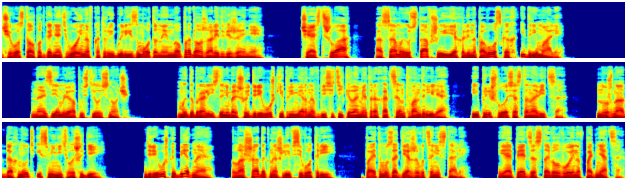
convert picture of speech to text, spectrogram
чего стал подгонять воинов, которые были измотаны, но продолжали движение. Часть шла, а самые уставшие ехали на повозках и дремали. На землю опустилась ночь. Мы добрались до небольшой деревушки примерно в 10 километрах от Сент-Вандриля, и пришлось остановиться. Нужно отдохнуть и сменить лошадей. Деревушка бедная, лошадок нашли всего три, поэтому задерживаться не стали. Я опять заставил воинов подняться.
